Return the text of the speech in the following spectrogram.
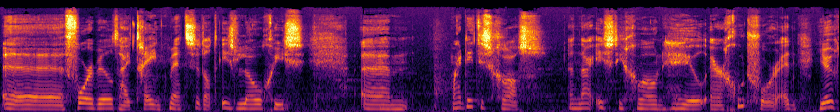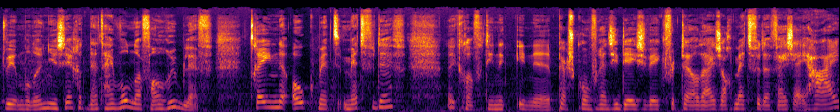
Uh, voorbeeld, hij traint met ze, dat is logisch. Um, maar dit is gras. En daar is hij gewoon heel erg goed voor. En jeugdwimbledon, je zegt het net, hij won daar van Rublev. Trainde ook met Medvedev. Ik geloof dat hij in de persconferentie deze week vertelde. Hij zag Medvedev, hij zei hi.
